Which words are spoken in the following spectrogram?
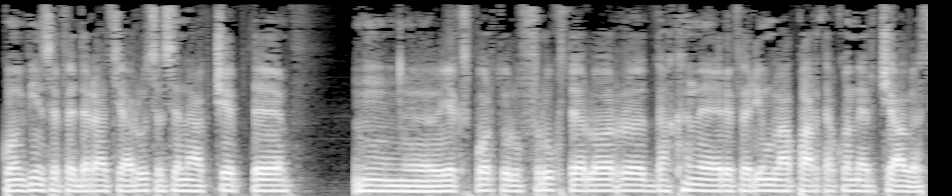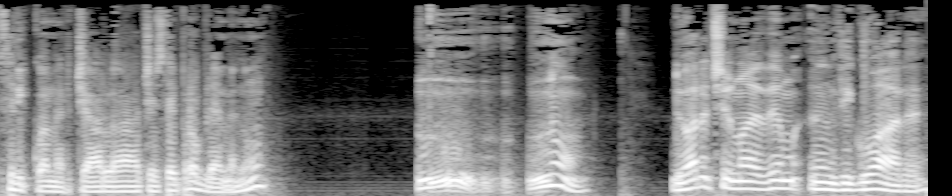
convinsă Federația Rusă să ne accepte uh, Mm, exportul fructelor dacă ne referim la partea comercială, strict comercială a acestei probleme, nu? Mm, nu. Deoarece noi avem în vigoare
